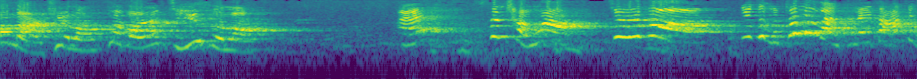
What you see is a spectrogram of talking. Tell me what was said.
到哪儿去了？快把人急死了！哎，孙成啊，今儿个你怎么这么晚才来打酒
